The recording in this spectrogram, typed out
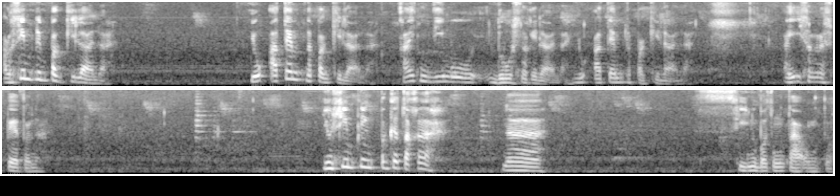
ang simpleng pagkilala yung attempt na pagkilala, kahit hindi mo lubos na kilala, yung attempt na pagkilala, ay isang respeto na. Yung simpleng pagkataka na sino ba tong taong to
